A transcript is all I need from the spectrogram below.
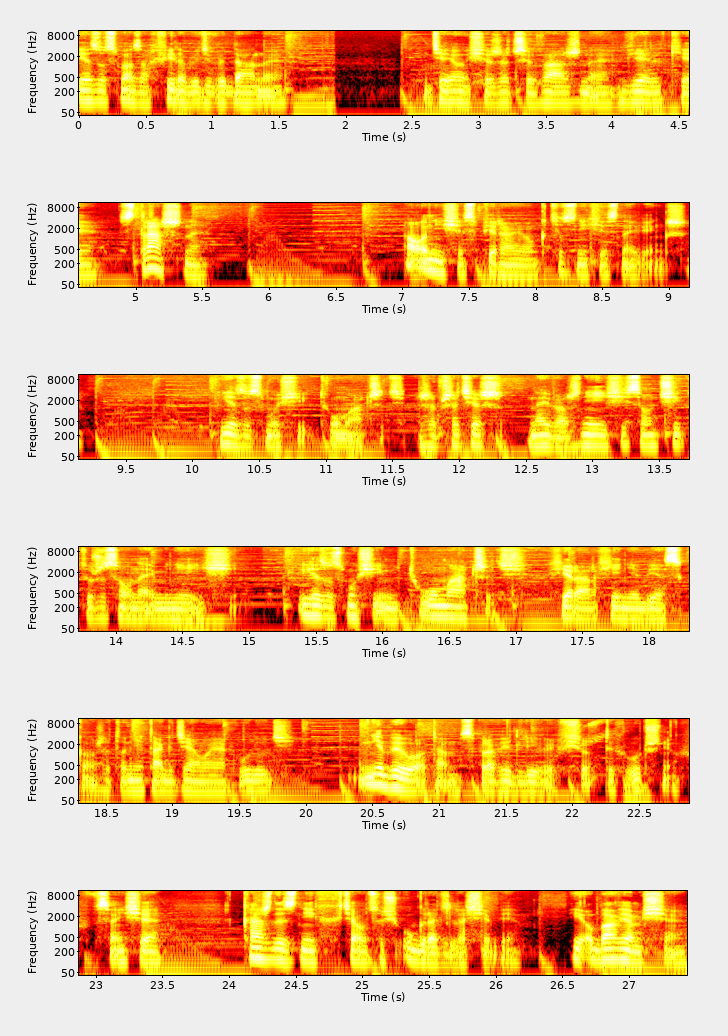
Jezus ma za chwilę być wydany. Dzieją się rzeczy ważne, wielkie, straszne, a oni się spierają, kto z nich jest największy. Jezus musi tłumaczyć, że przecież najważniejsi są ci, którzy są najmniejsi. Jezus musi im tłumaczyć hierarchię niebieską, że to nie tak działa jak u ludzi. Nie było tam sprawiedliwych wśród tych uczniów, w sensie każdy z nich chciał coś ugrać dla siebie. I obawiam się,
